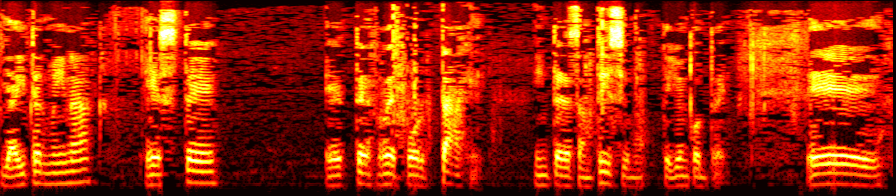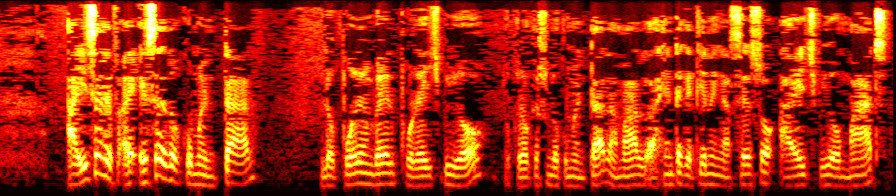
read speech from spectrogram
Y ahí termina este, este reportaje interesantísimo que yo encontré. Eh, ahí se, ese documental lo pueden ver por HBO. Yo creo que es un documental. Además, la gente que tiene acceso a HBO Max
